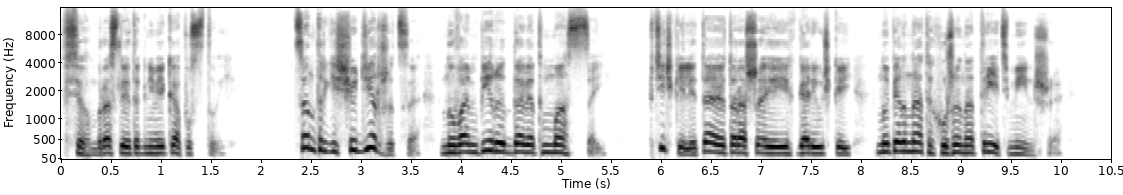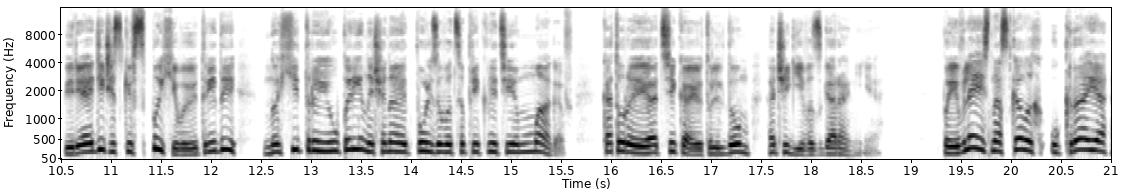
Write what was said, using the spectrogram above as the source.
Все, браслет огневика пустой. Центр еще держится, но вампиры давят массой. Птички летают, орошая их горючкой, но пернатых уже на треть меньше — Периодически вспыхивают ряды, но хитрые упыри начинают пользоваться прикрытием магов, которые отсекают льдом очаги возгорания. Появляясь на скалах у края,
